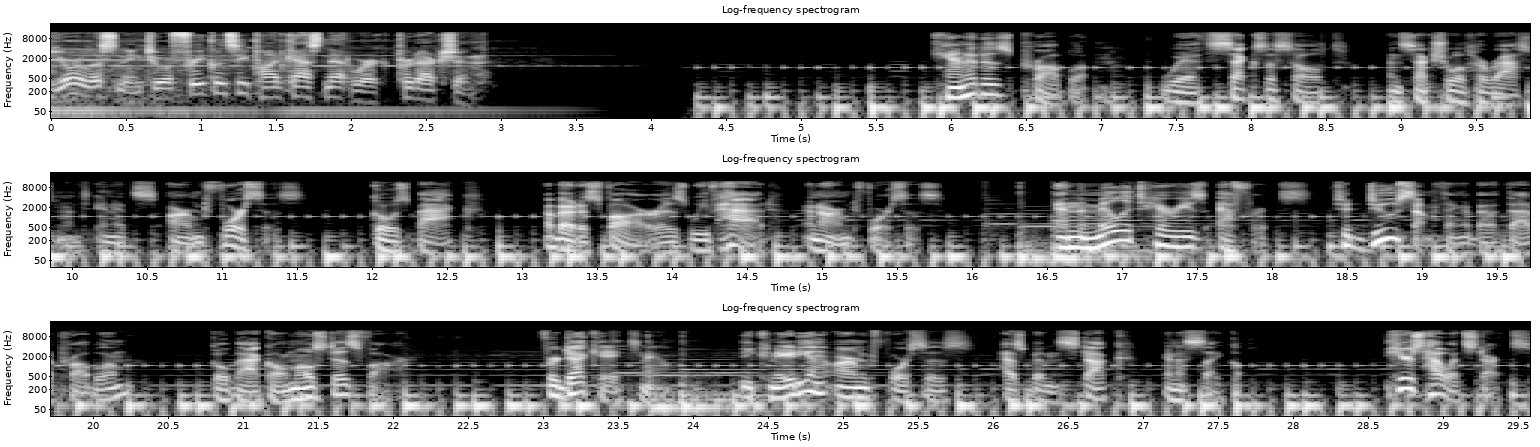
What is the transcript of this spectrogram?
You're listening to a Frequency Podcast Network production. Canada's problem with sex assault and sexual harassment in its armed forces goes back about as far as we've had in armed forces. And the military's efforts to do something about that problem go back almost as far. For decades now, the Canadian Armed Forces has been stuck in a cycle. Here's how it starts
